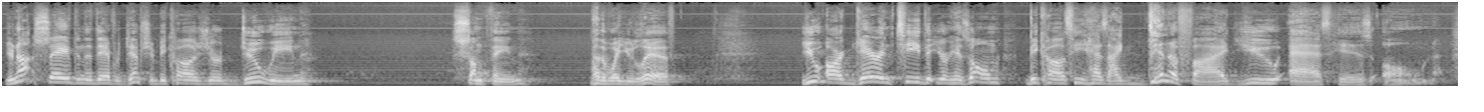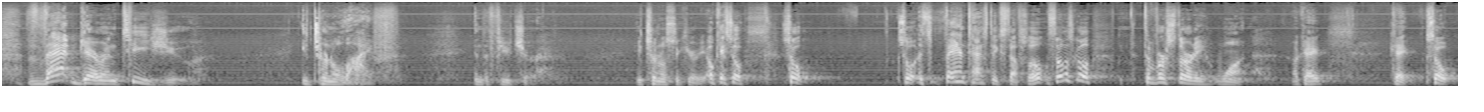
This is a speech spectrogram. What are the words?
you're not saved in the day of redemption because you're doing something by the way you live. You are guaranteed that you're his own because he has identified you as his own. That guarantees you eternal life in the future, eternal security. Okay, so so so it's fantastic stuff. So, so let's go to verse 31. Okay? Okay, so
